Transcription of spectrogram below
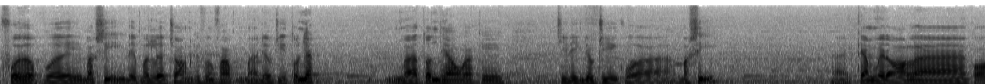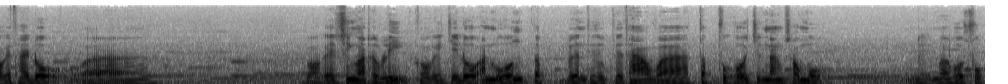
phối hợp với bác sĩ để mà lựa chọn cái phương pháp điều trị tốt nhất và tuân theo các cái chỉ định điều trị của bác sĩ Đấy, kèm với đó là có cái thái độ à, có cái sinh hoạt hợp lý có cái chế độ ăn uống tập luyện thể dục thể thao và tập phục hồi chức năng sau mổ để mà hồi phục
